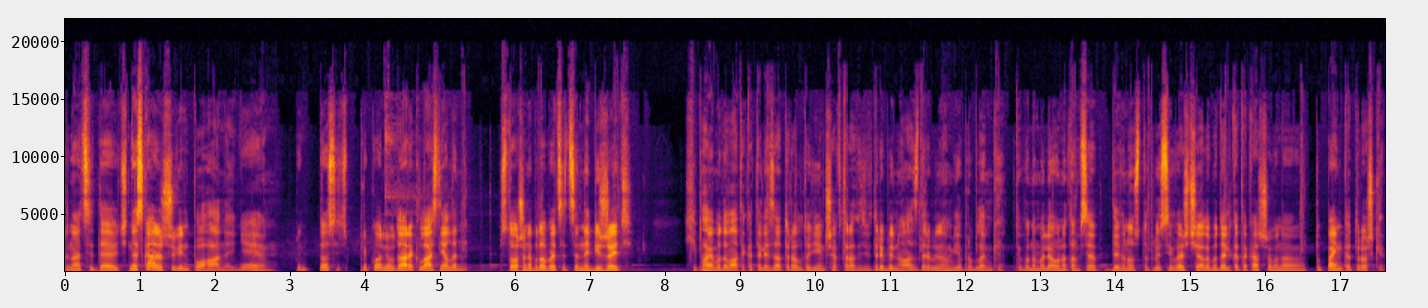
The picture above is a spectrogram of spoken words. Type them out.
13-9. Не скажеш, що він поганий. Ні. Він досить прикольний удари, класні, але з того, що не подобається, це не біжить. Хіба йому давати каталізатор, але тоді він ще втратить в дриблінгу, а з дриблінгом є проблемки. Типу намальована там вся 90 плюс і вище, але моделька така, що вона тупенька трошки.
